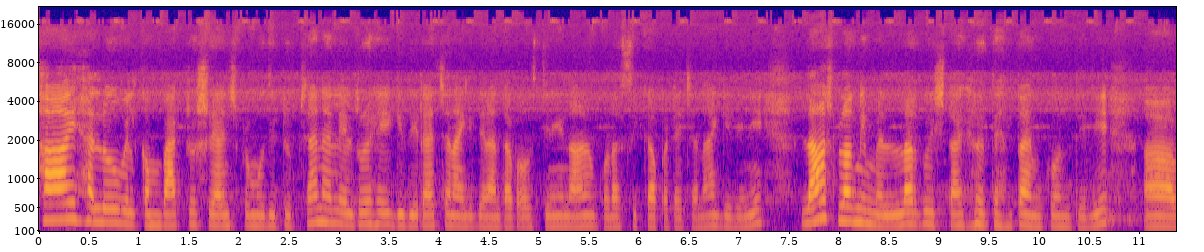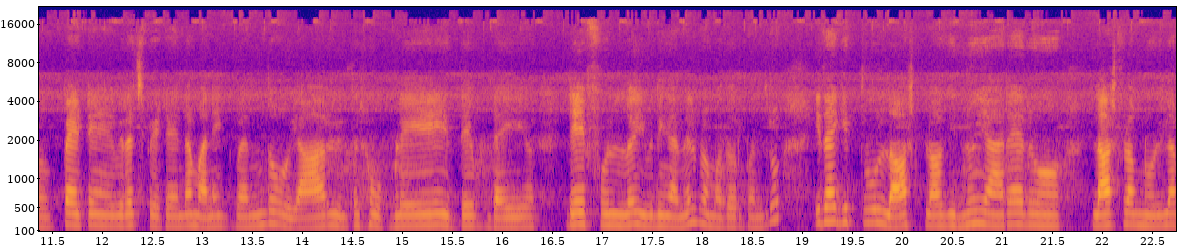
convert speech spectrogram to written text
Hi, hello, welcome back to Shreyansh Pramod YouTube channel. ಎಲ್ಲರೂ ಹೇಗಿದ್ದೀರಾ? ಚೆನ್ನಾಗಿದ್ದೀರಾ ಅಂತ ಭಾವಿಸ್ತೀನಿ. ನಾನು ಕೂಡ ಸಿಕ್ಕಾಪಟ್ಟೆ ಚೆನ್ನಾಗಿದ್ದೀನಿ. ಲಾಸ್ಟ್ ಬ್ಲಾಗ್ ನಿಮ್ಮೆಲ್ಲರಿಗೂ ಇಷ್ಟ ಆಗಿರುತ್ತೆ ಅಂತ ಅಂದ್ಕೊತೀನಿ ಪೇಟೆ, ವಿರಾಜಪೇಟೆಯಿಂದ ಮನೆಗೆ ಬಂದು ಯಾರು ಇಲ್ದಲ್ಲ ಒಬ್ಬಳೇ ಇದ್ದೆ. ಡೈ, ಡೇ ಫುಲ್ ಈವ್ನಿಂಗ್ ಆದಮೇಲೆ ಪ್ರಮೋದ್ ಅವ್ರು ಬಂದರು. ಇದಾಗಿತ್ತು ಲಾಸ್ಟ್ ಬ್ಲಾಗ್ ಇನ್ನೂ ಯಾರ್ಯಾರು ಲಾಸ್ಟ್ ಬ್ಲಾಗ್ ನೋಡಿಲ್ಲ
